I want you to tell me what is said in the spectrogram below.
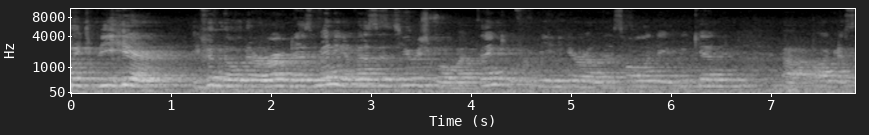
Lovely to be here, even though there aren't as many of us as usual, but thank you for being here on this holiday weekend, uh, August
